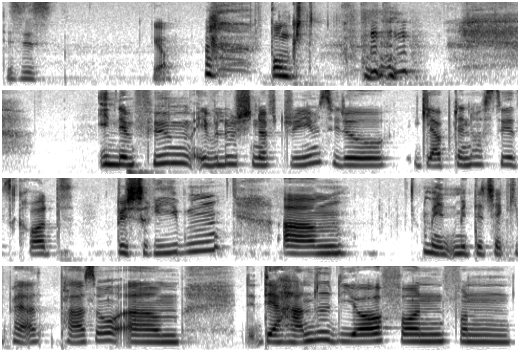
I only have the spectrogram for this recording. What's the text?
das ist, ja, Punkt. In dem Film Evolution of Dreams, wie du, ich glaube, den hast du jetzt gerade beschrieben, ähm, mit, mit der Jackie Paso, ähm, der handelt ja von, von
